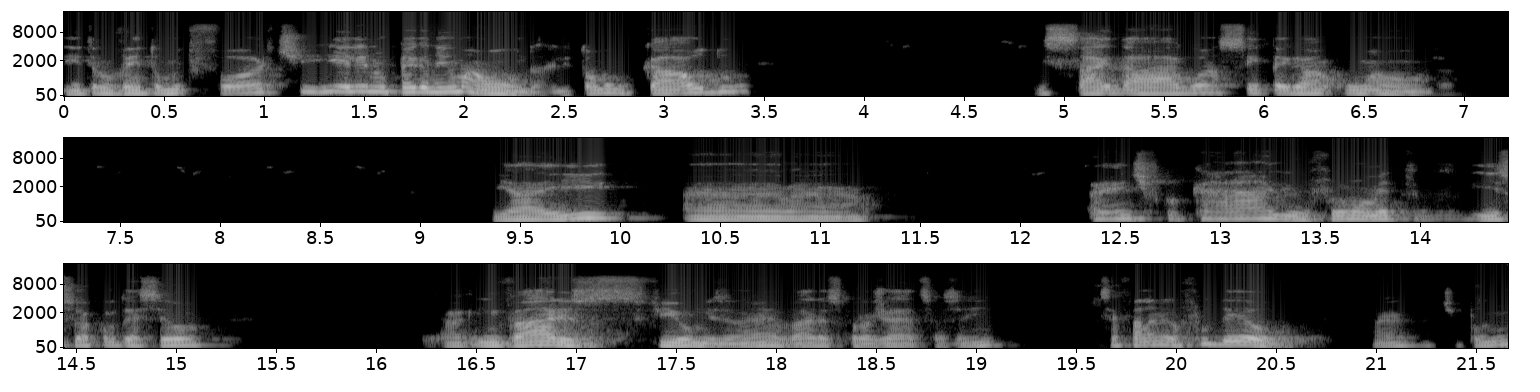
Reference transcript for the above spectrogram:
entra um vento muito forte e ele não pega nenhuma onda. Ele toma um caldo e sai da água sem pegar uma onda. E aí a gente ficou, caralho, foi um momento, isso aconteceu em vários filmes, né, vários projetos assim. Você fala, meu, fudeu, né? Tipo, não,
